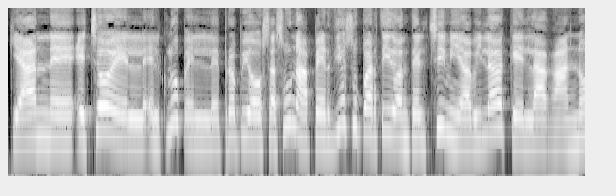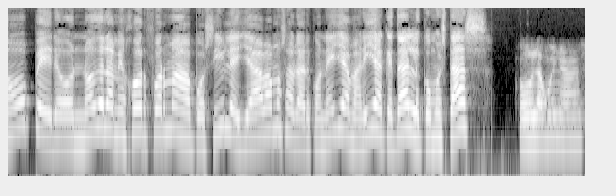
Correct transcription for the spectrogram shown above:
que han eh, hecho el, el, club, el propio Osasuna. Perdió su partido ante el Chimi Ávila, que la ganó, pero no de la mejor forma posible. Ya vamos a hablar con ella. María, ¿qué tal? ¿Cómo estás? Hola, buenas.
